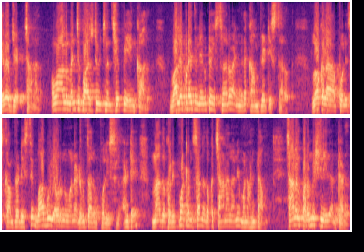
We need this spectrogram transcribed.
ఏదో జెడ్ ఛానల్. వాళ్ళు మంచి పాజిటివ్ ఇచ్చినంత చెప్పి ఏం కాదు. వాళ్ళు ఎప్పుడైతే నెగిటివ్ ఇస్తున్నారో ఆయన మీద కంప్లైంట్ ఇస్తారు. లోకల్ పోలీస్ కంప్లైంట్ ఇస్తే బాబు ఎవరు నువ్వు? అని అడుగుతారు పోలీసులు. అంటే నాది ఒక రిపోర్టర్ సార్ నాది ఒక ఛానల్ అని మనం అంటాం. ఛానల్ పర్మిషన్ ఇది అంటాడు.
